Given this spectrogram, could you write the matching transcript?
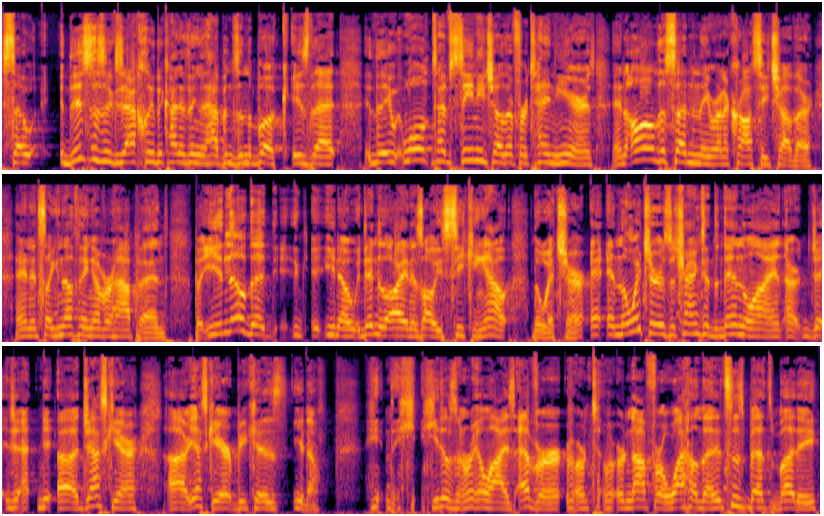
So this is exactly the kind of thing that happens in the book is that they won't have seen each other for 10 years and all of a sudden they run across each other and it's like nothing ever happened. But you know that, you know, Dandelion is always seeking out the Witcher and the Witcher is attracted to Dandelion, or J- J- uh, Jaskier, uh, Jaskier because, you know, he, he doesn't realize ever or, t- or not for a while that it's his best buddy.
